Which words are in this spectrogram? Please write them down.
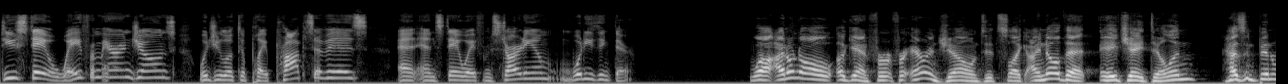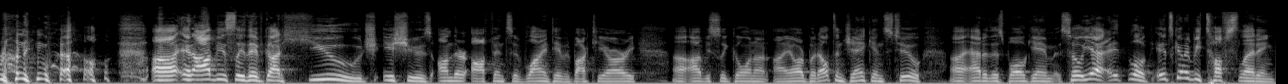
Do you stay away from Aaron Jones? Would you look to play props of his and, and stay away from starting him? What do you think there? Well, I don't know. Again, for, for Aaron Jones, it's like I know that AJ Dillon hasn't been running well. Uh, and obviously, they've got huge issues on their offensive line. David Bakhtiari, uh, obviously, going on IR, but Elgton Jenkins, too, uh, out of this ball game. So, yeah, it, look, it's going to be tough sledding.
